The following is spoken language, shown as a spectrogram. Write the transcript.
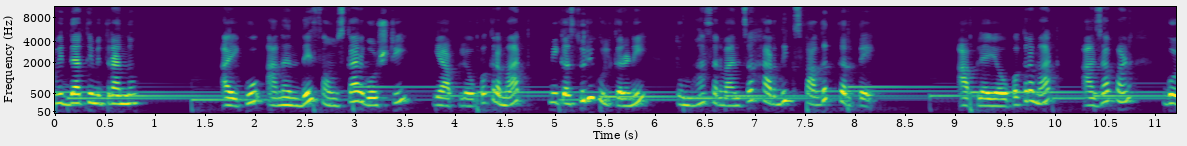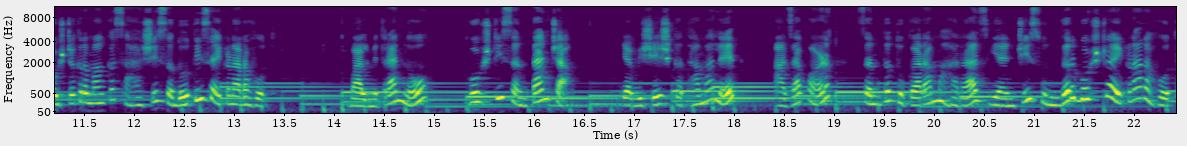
विद्यार्थी मित्रांनो. ऐकू आनंदे संस्कार गोष्टी या आपल्या उपक्रमात मी कस्तुरी कुलकर्णी तुम्हा सर्वांचं हार्दिक स्वागत करते. आपल्या या उपक्रमात आज आपण गोष्ट क्रमांक सहाशे सदोतीस ऐकणार आहोत. बालमित्रांनो गोष्टी संतांच्या या विशेष कथामालेत आज आपण संत तुकाराम महाराज यांची सुंदर गोष्ट ऐकणार आहोत.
